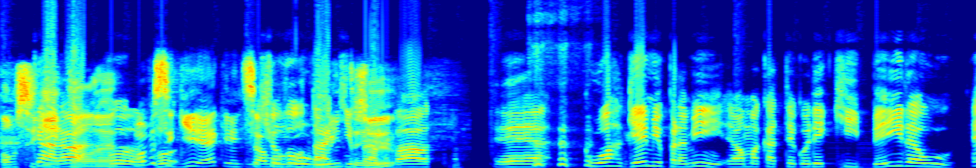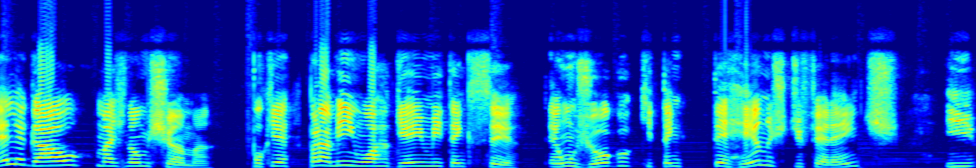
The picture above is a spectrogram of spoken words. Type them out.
Vamos seguir Cara, então, né? vou- Vamos vou- seguir, é que a gente se Deixa eu voltar muito aqui pra pauta. É, o Wargame pra mim é uma categoria que beira o é legal, mas não me chama. Porque pra mim o Wargame tem que ser é um jogo que tem terrenos diferentes e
